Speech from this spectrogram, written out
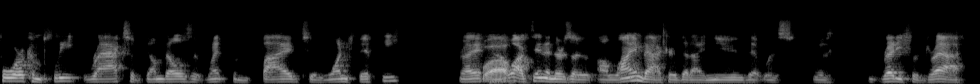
four complete racks of dumbbells that went from five to 150. Right. Wow. I walked in and there's a, a linebacker that I knew that was was ready for draft.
